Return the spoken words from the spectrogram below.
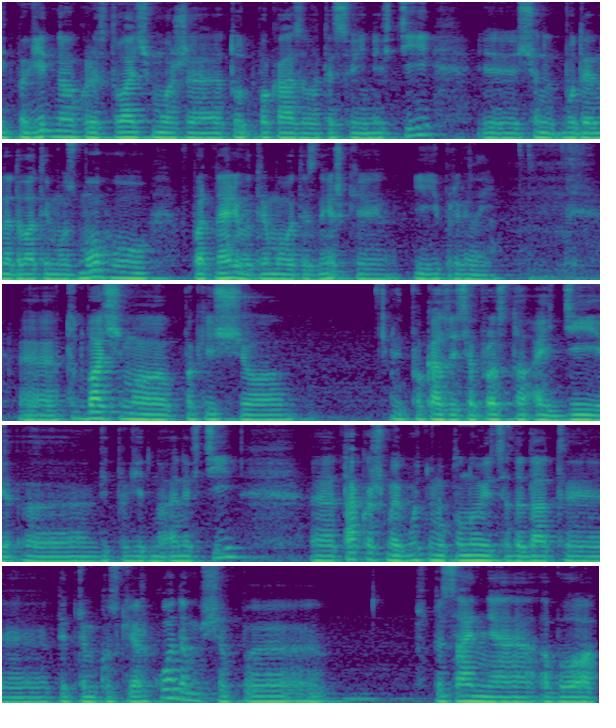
Відповідно, користувач може тут показувати свої NFT, що буде надавати йому змогу в партнерів отримувати знижки і привілеї. Е, Тут бачимо поки що показується просто ID е, відповідно NFT. Е, Також в майбутньому планується додати підтримку з QR-кодом, щоб е, списання або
